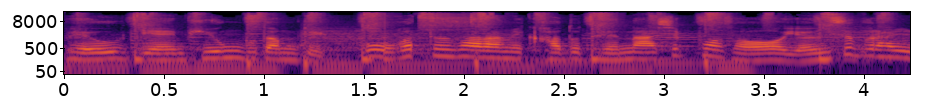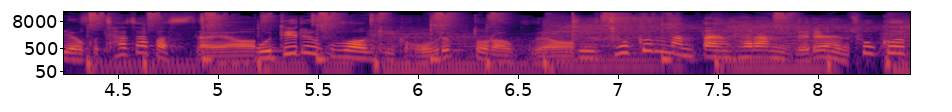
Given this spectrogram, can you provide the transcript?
배우기엔 비용 부담도 있고 저 같은 사람이 가도 되나 싶어서 연습을 하려고 찾아봤어요. 버디를 구하기가 어렵더라고요. 그 초급만 딴 사람들은 초급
